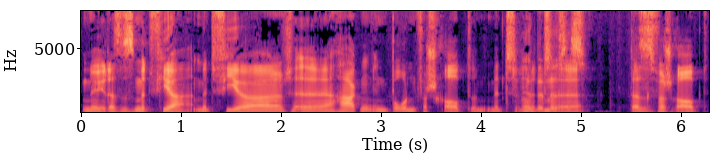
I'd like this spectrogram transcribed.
Nee, das ist mit vier, mit vier äh, Haken in den Boden verschraubt und mit, Ja, mit ist äh, das ist verschraubt.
